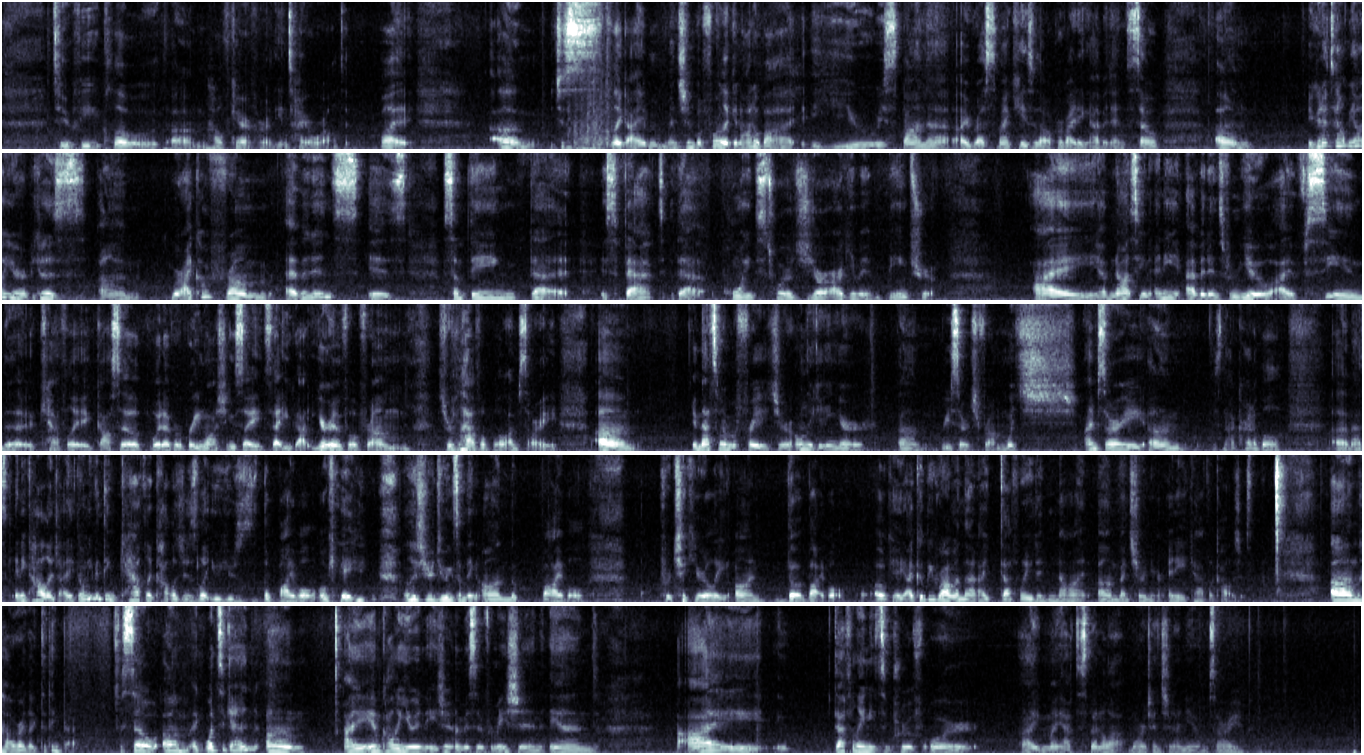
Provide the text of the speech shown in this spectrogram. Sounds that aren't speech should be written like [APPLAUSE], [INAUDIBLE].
to feed, clothe, um, health care for the entire world. But um, just like I mentioned before, like an Autobot, you respond that I rest my case without providing evidence. So, um, you're gonna have to help me out here because um, where I come from, evidence is something that is fact that points towards your argument being true. I have not seen any evidence from you. I've seen the Catholic gossip, whatever brainwashing sites that you got your info from. It's [LAUGHS] laughable. I'm sorry. Um, and that's what I'm afraid you're only getting your um, research from, which I'm sorry um, is not credible. Um, ask any college. I don't even think Catholic colleges let you use the Bible, [LAUGHS] okay? Unless you're doing something on the Bible, particularly on the Bible. Okay, I could be wrong on that. I definitely did not um, venture near any Catholic colleges. Um, however, I'd like to think that. So, um, once again, um, I am calling you an agent of misinformation, and I definitely need some proof, or I might have to spend a lot more attention on you. I'm sorry.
